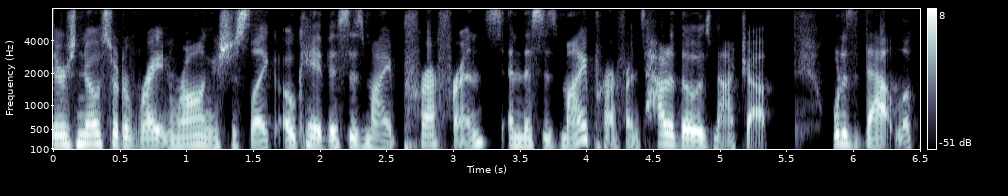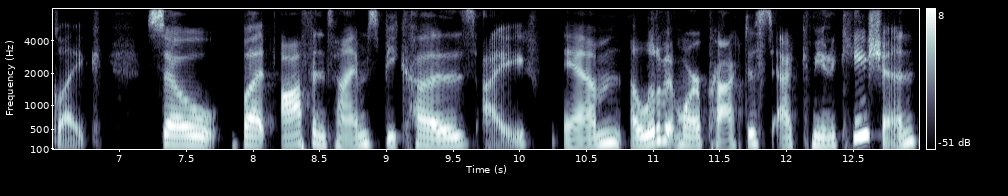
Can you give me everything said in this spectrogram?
there's no sort of right and wrong. It's just like, okay, this is my preference and this is my preference. How do those match up? What does that look like? So, but oftentimes, because I am a little bit more practiced at communication,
